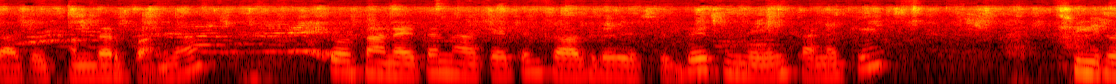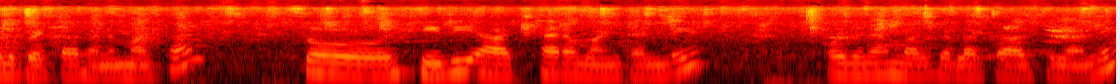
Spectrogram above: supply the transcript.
గాజుల సందర్భంగా. సో తనైతే నాకైతే గాజులు వేస్తుంది నేను తనకి చీరలు పెట్టాలన్నమాట సో ఇది ఆచారం అంటండి. వదిన మరదల గాజులని.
